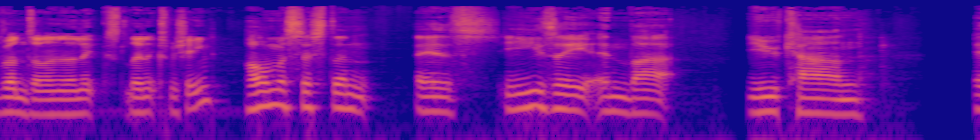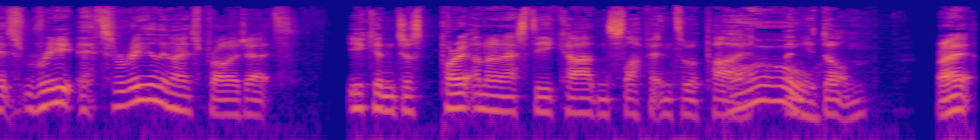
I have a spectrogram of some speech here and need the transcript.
runs on a Linux Linux machine. Home Assistant is easy in that you can. It's re it's a really nice project. You can just put it on an SD card and slap it into a Pi, Oh. and you're done. Right?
